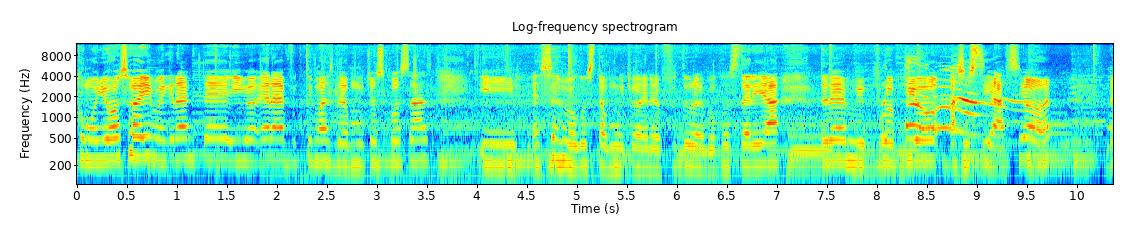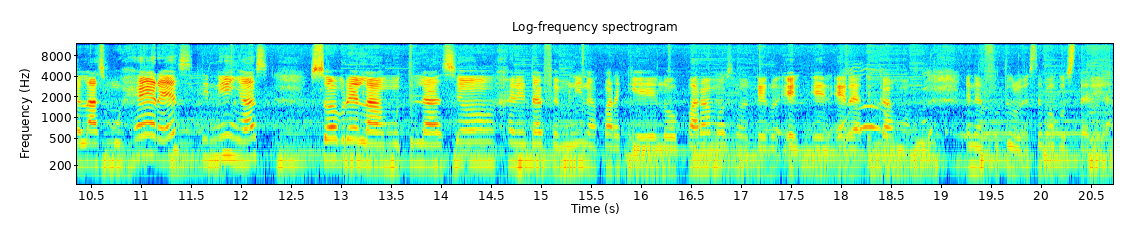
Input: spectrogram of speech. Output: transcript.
como yo soy inmigrante y yo era víctima de muchas cosas y eso me gusta mucho en el futuro. Me gustaría tener mi propia asociación de las mujeres y niñas sobre la mutilación genital femenina para que lo paramos, para que lo e- e- eradicamos en el futuro. Eso me gustaría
